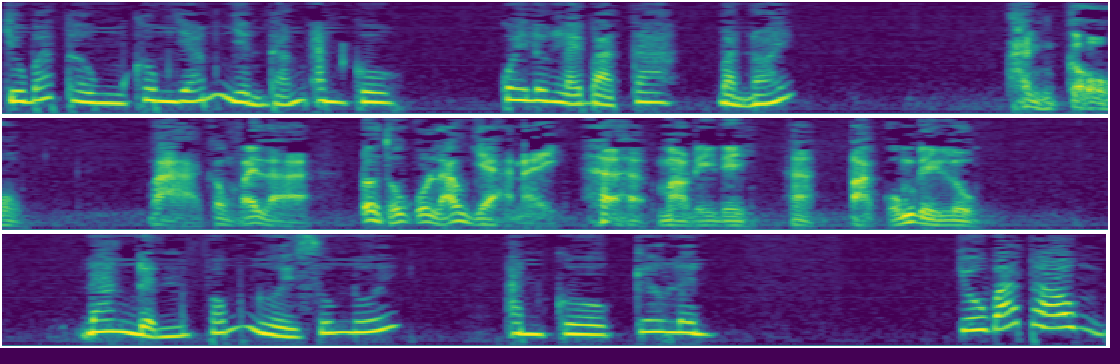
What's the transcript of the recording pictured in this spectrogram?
chu bá thông không dám nhìn thẳng anh cô, quay lưng lại bà ta mà nói: Anh cô, bà không phải là đối thủ của lão già này, mau đi đi, ta cũng đi luôn. Đang định phóng người xuống núi, anh cô kêu lên: chu bá thông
